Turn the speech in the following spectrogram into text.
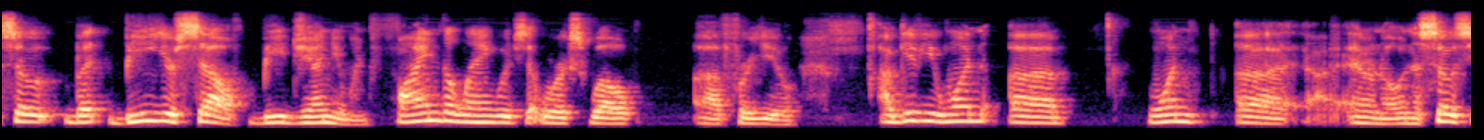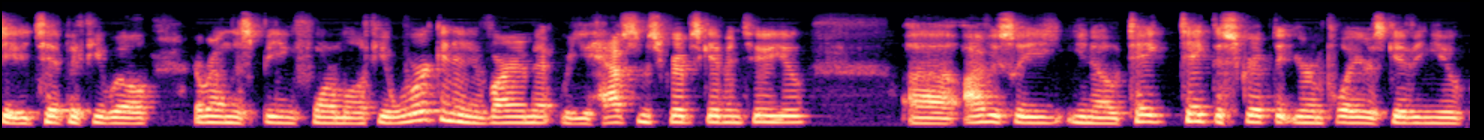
So, but be yourself, be genuine. Find the language that works well uh, for you. I'll give you one, uh, one, uh, I don't know, an associated tip, if you will, around this being formal. If you work in an environment where you have some scripts given to you, uh, obviously, you know, take take the script that your employer is giving you,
